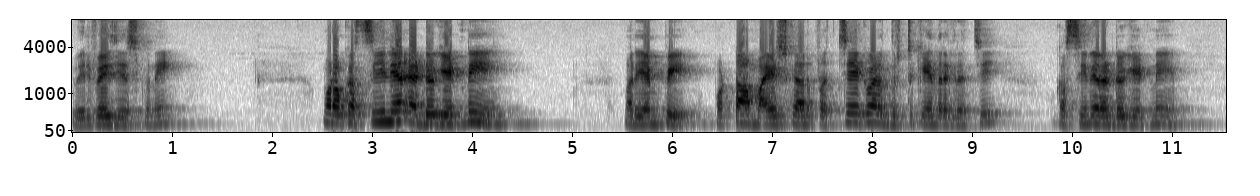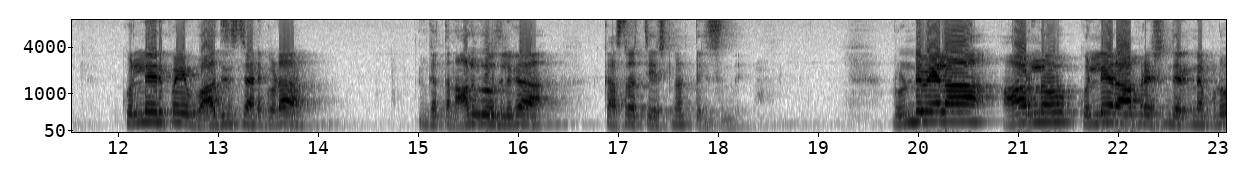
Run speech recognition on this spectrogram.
వెరిఫై చేసుకుని మరొక సీనియర్ అడ్వకేట్ని మరి ఎంపీ పొట్టా మహేష్ గారు ప్రత్యేకమైన దృష్టి కేంద్రీకరించి ఒక సీనియర్ అడ్వకేట్ని కొల్లేరుపై వాదించడానికి కూడా గత నాలుగు రోజులుగా కసరత్ చేసినట్టు తెలిసింది. రెండు వేల ఆరులో కొల్లేరు ఆపరేషన్ జరిగినప్పుడు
